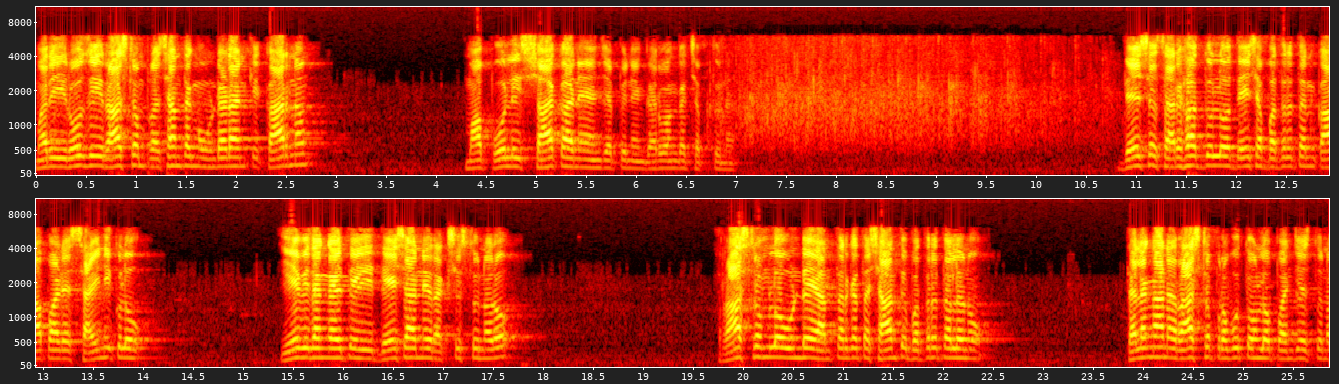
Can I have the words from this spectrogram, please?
మరి ఈరోజు ఈ రాష్ట్రం ప్రశాంతంగా ఉండడానికి కారణం మా పోలీస్ శాఖనే అని చెప్పి నేను గర్వంగా చెప్తున్నాను. దేశ సరిహద్దుల్లో దేశ భద్రతను కాపాడే సైనికులు ఏ విధంగా అయితే ఈ దేశాన్ని రక్షిస్తున్నారో రాష్ట్రంలో ఉండే అంతర్గత శాంతి భద్రతలను తెలంగాణ రాష్ట్ర ప్రభుత్వంలో పనిచేస్తున్న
